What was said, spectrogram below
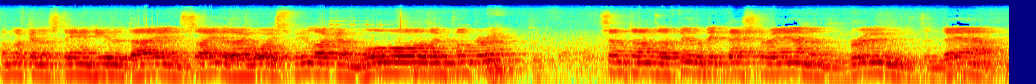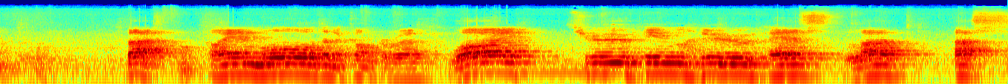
I'm not going to stand here today and say that I always feel like I'm more than conqueror. Sometimes I feel a bit dashed around and bruised and down. But I am more than a conqueror. Why? Through him who has loved us.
